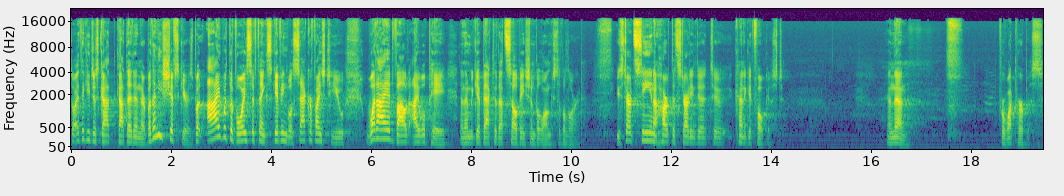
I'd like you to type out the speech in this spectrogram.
So I think he just got, got that in there. But then he shifts gears. But I, with the voice of thanksgiving, will sacrifice to you what I had vowed I will pay. And then we get back to that salvation belongs to the Lord. You start seeing a heart that's starting to, to kind of get focused. And then, for what purpose?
